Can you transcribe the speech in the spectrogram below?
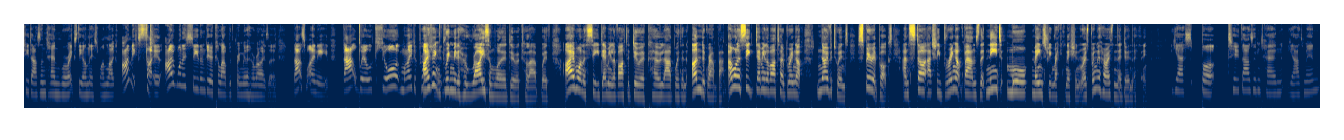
2010 Raw XD on this one. Like, I'm excited. I want to see them do a collab with Bring Me the Horizon. That's what I need. That will cure my depression. I think Bring Me the Horizon want to do a collab with. I want to see Demi Lovato do a collab with an underground band. I want to see Demi Lovato bring up Nova Twins, Spirit Box, and start actually bring up bands that need more mainstream recognition. Whereas Bring Me the Horizon, they're doing their thing. Yes, but 2010 Yasmin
